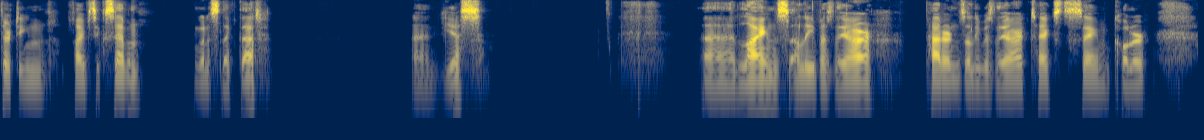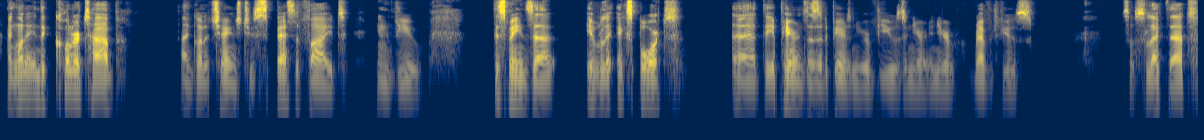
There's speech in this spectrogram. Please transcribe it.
13567. I'm going to select that. And yes. Uh, lines, I'll leave as they are. Patterns, I'll leave as they are. Text, same color. I'm going to, in the color tab, I'm going to change to specified in view. This means that it will export uh, the appearance as it appears in your views, in your in your Revit views. So select that.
